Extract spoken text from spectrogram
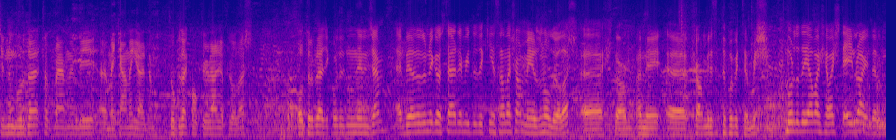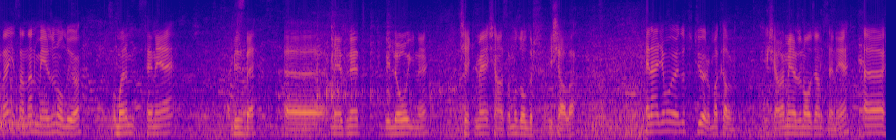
Şimdi burada çok beğendiğim bir e, mekana geldim. Çok güzel kokteyller yapıyorlar. Oturup birazcık burada dinleneceğim. E, biraz önce gösterdiğim videodaki insanlar şu an mezun oluyorlar. E, şu an hani e, şu an birisi tıpı bitirmiş. Burada da yavaş yavaş işte Eylül aylarında insanlar mezun oluyor. Umarım seneye biz de e, mezuniyet vlogu yine çekme şansımız olur inşallah. Enerjimi o yönde tutuyorum bakalım. İnşallah mezun olacağım seneye. Ee,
